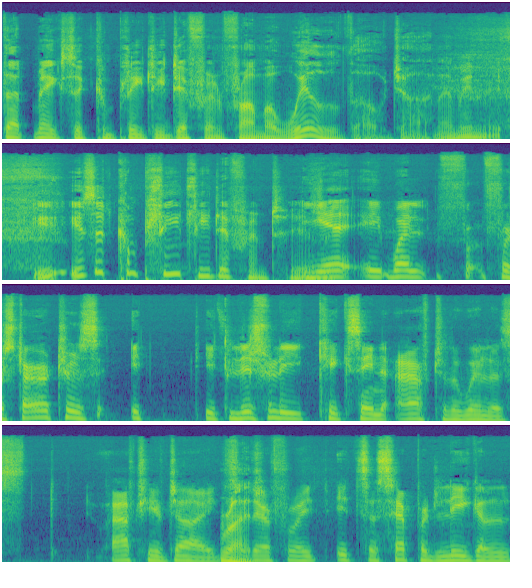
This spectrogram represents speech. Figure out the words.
that makes it completely different from a will, though, John? I mean, is it completely different? Yeah, it? it, well, for, for starters, it it literally kicks in after the will is after you've died. Right. So therefore, it, it's a separate legal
